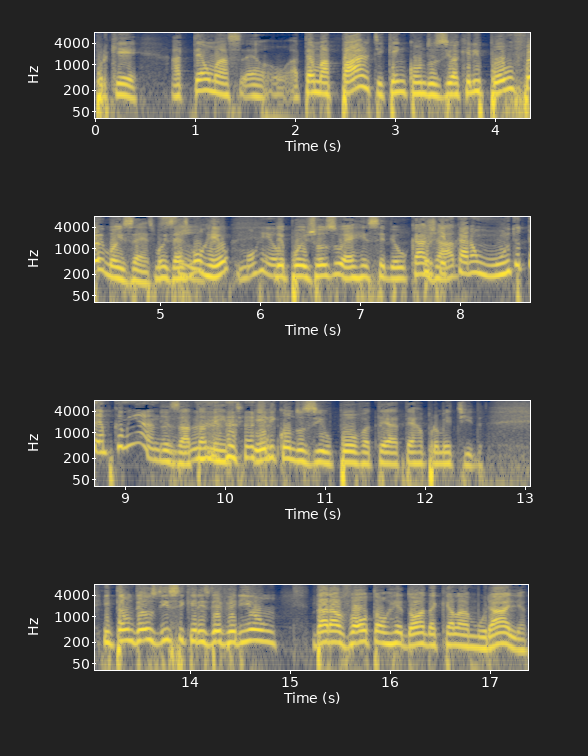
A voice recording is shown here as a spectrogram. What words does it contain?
porque até uma, é, até uma parte, quem conduziu aquele povo foi Moisés. Moisés Sim, morreu, morreu. Depois Josué recebeu o cajado. Porque ficaram muito tempo caminhando. Exatamente. Ele conduziu o povo até a terra prometida. Então Deus disse que eles deveriam dar a volta ao redor daquela muralha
